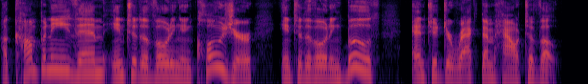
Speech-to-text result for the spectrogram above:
accompany them into the voting enclosure, into the voting booth, and to direct them how to vote.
